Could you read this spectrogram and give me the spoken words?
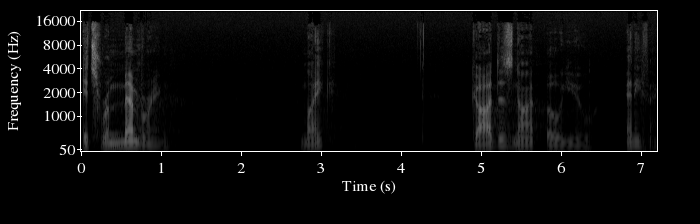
it's remembering, Mike, God does not owe you anything.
